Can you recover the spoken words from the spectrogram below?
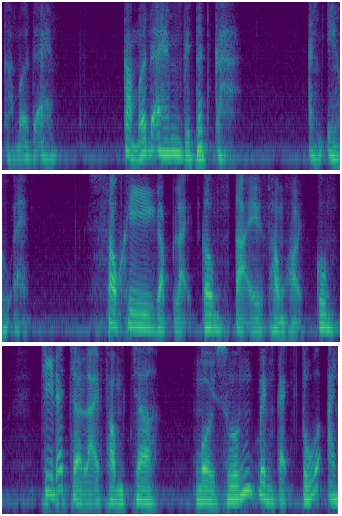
"Cảm ơn em. Cảm ơn em vì tất cả. Anh yêu em." Sau khi gặp lại Công tại phòng hỏi cung, Chi đã trở lại phòng chờ, ngồi xuống bên cạnh Tú Anh,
